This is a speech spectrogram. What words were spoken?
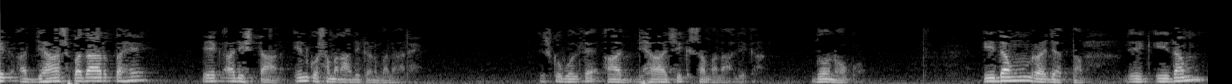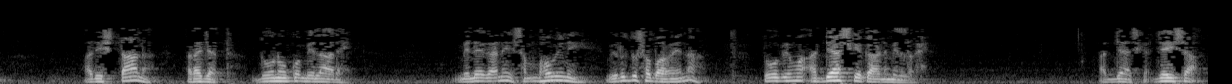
एक अध्यास पदार्थ है एक अधिष्ठान, इनको समनाधिकरण बना रहे इसको बोलते हैं आध्यासिक समनाधिकरण, दोनों को। इदम रजतम, एक इदम अधिष्ठान, रजत, दोनों को मिला रहे मिलेगा नहीं, संभव ही नहीं, विरुद्ध स्वभाव है ना? तो भी वहाँ अध्यास के कारण मिल रहे अध्यास का, जैसा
